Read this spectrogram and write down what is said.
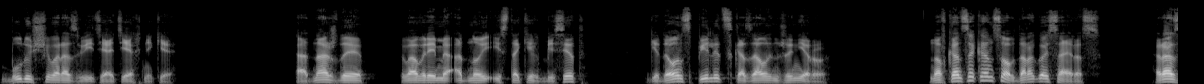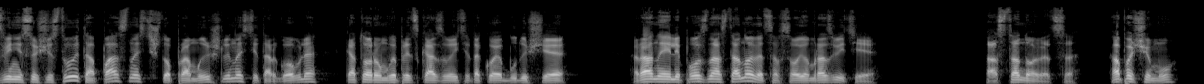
будущего развития техники. Однажды, во время одной из таких бесед, Гедеон Спилет сказал инженеру, «Но в конце концов, дорогой Сайрос, разве не существует опасность, что промышленность и торговля, которым вы предсказываете такое будущее, рано или поздно остановятся в своем развитии?» «Остановятся. А почему?»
